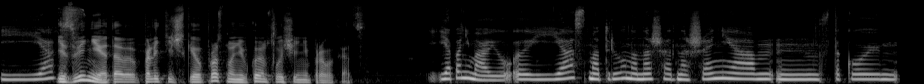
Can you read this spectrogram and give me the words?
Я Извини, это политический вопрос, но ни в коем случае не провокация. Я понимаю. Э, Я смотрю на наши отношения в такой...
